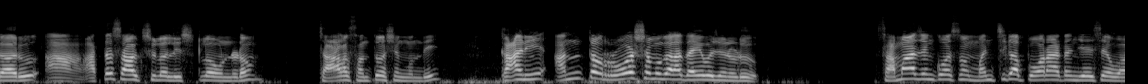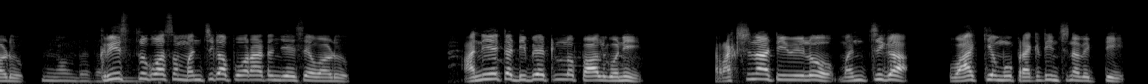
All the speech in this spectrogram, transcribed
గారు ఆ అర్థసాక్షుల లిస్టులో ఉండడం చాలా సంతోషంగా ఉంది. కానీ అంత రోషము గల దైవజనుడు సమాజం కోసం మంచిగా పోరాటం చేసేవాడు క్రీస్తు కోసం మంచిగా పోరాటం చేసేవాడు అనేక డిబేట్లలో పాల్గొని రక్షణ టీవీలో మంచిగా వాక్యము ప్రకటించిన వ్యక్తి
